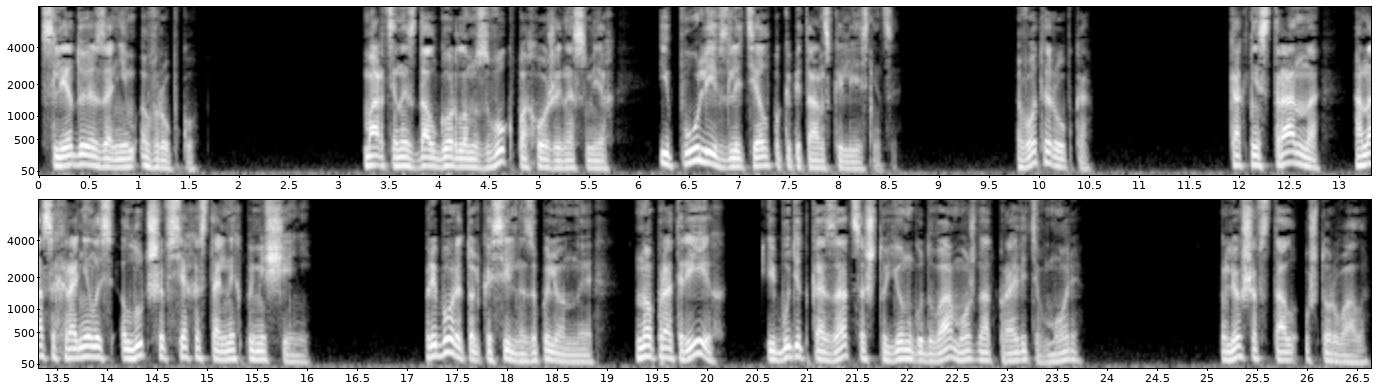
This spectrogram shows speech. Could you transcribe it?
следуя за ним в рубку. Мартин издал горлом звук, похожий на смех, и пулей взлетел по капитанской лестнице. Вот и рубка. Как ни странно, она сохранилась лучше всех остальных помещений. Приборы только сильно запыленные, но протри их, и будет казаться, что Юнгу-2 можно отправить в море. Леша встал у штурвала,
